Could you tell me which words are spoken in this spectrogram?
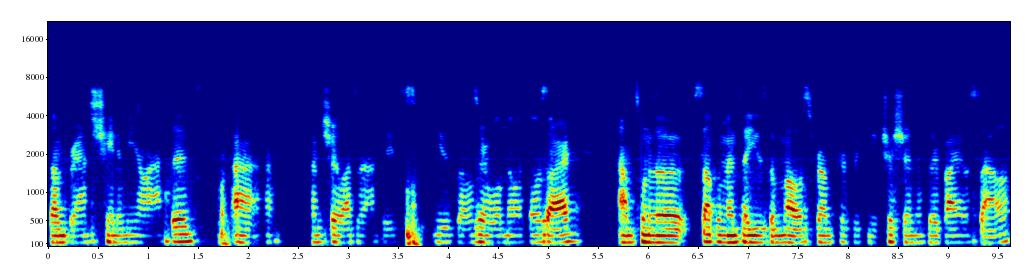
some branched chain amino acids. Uh, I'm sure lots of athletes use those or will know what those are. Um, it's one of the supplements I use the most from Perfect Nutrition is their BioCell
